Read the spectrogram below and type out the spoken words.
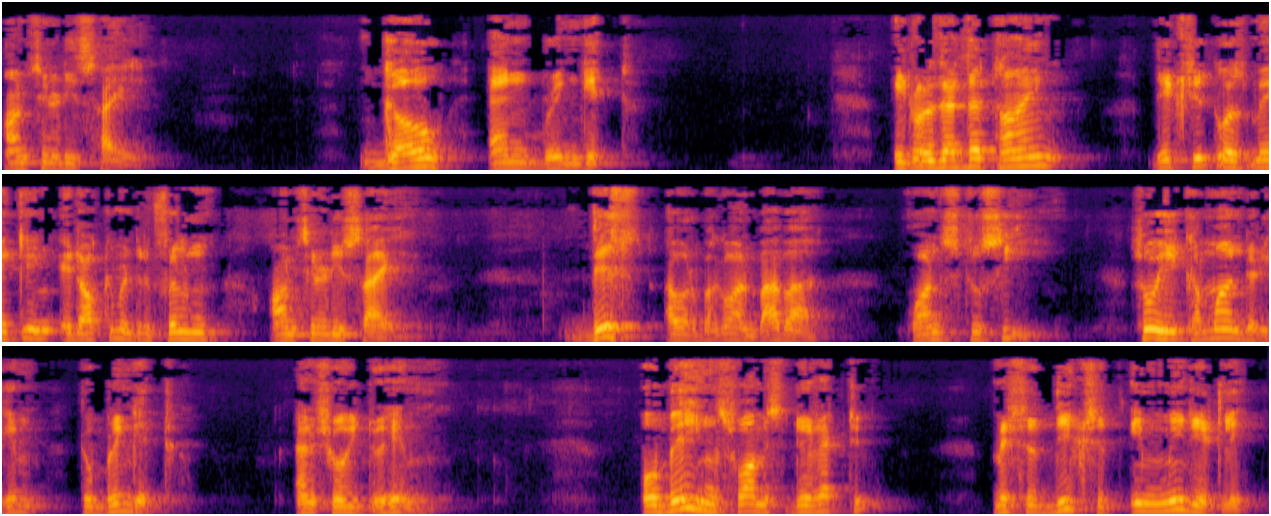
on Shirdi Sai. Go and bring it. It was at that time Dikshit was making a documentary film on Shirdi Sai. This our Bhagavan Baba wants to see. So he commanded him to bring it and show it to him. Obeying Swami's directive, Mr. Dikshit immediately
